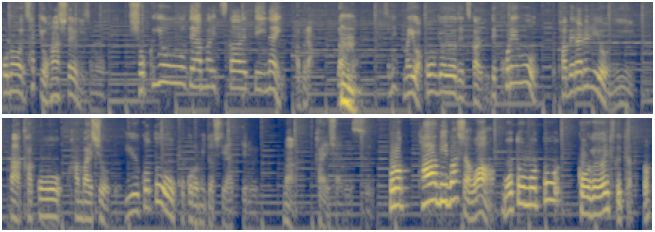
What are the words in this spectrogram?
この、さっきお話ししたように、その、食用であんまり使われていない油だったんですね。まあ、要は工業用で使われてる。で、これを食べられるように、まあ、加工、販売しようということを試みとしてやってる、まあ、会社です。このタービ馬車は、もともと工業用に作ってたと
